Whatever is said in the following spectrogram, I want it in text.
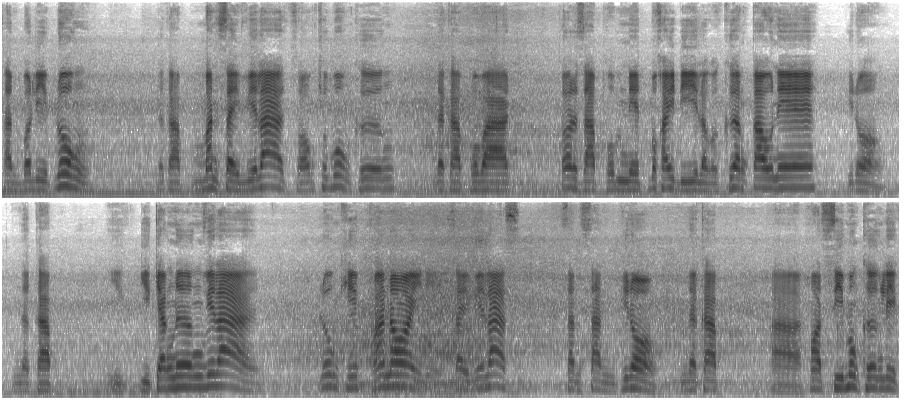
ท่านบรีบลงนะครับมันใส่เวลาสองชั่วโมงครึ่งนะครับเพราะว่าโทรศัพท์ผมเน็ตไม่ค่อยดีแล้วก็เครื่องเก่าแน่พี่น้องนะครับ อีกอีกอย่างหนึ่งเวลาลงคลิปพาน้อยนี่ใส่เวลา สั้นๆ พี่น้องนะครับอฮอดสีมงครึ่งเลข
